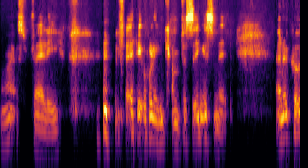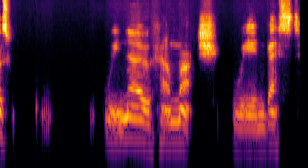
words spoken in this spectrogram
Well, that's fairly, fairly all encompassing, isn't it? And of course, we know how much we invest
